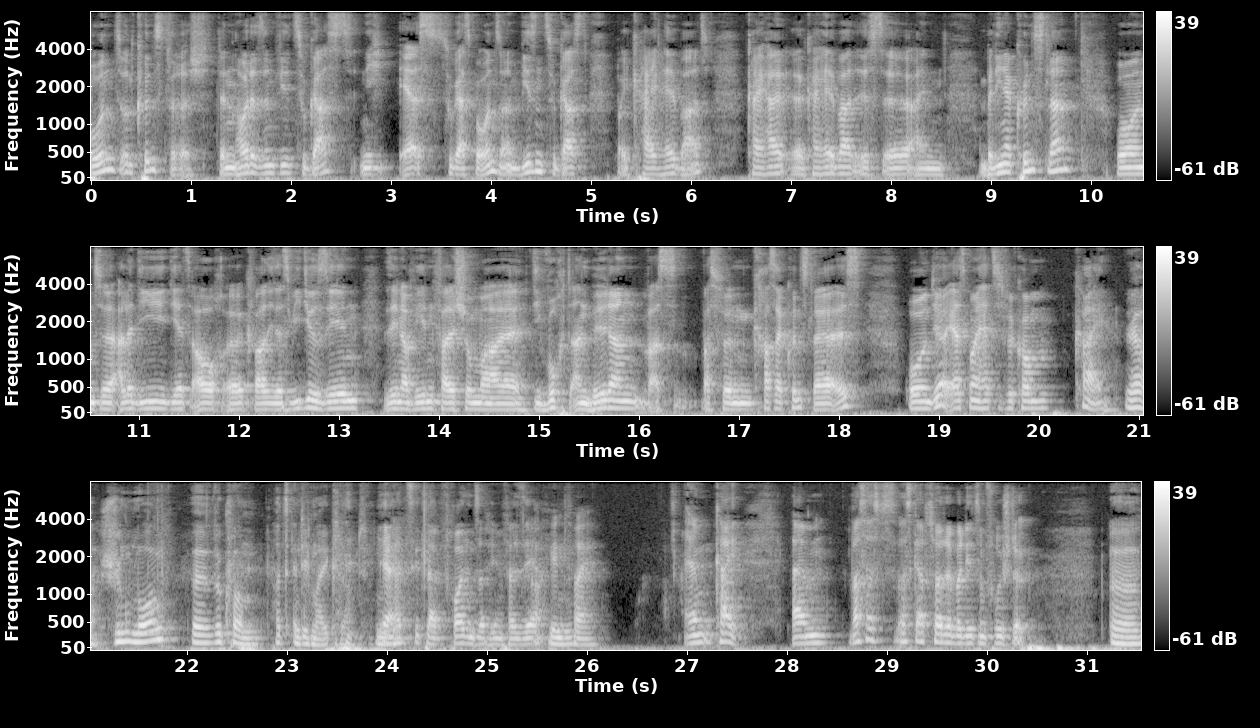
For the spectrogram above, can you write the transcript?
bunt und künstlerisch. Denn heute sind wir zu Gast, nicht er ist zu Gast bei uns, sondern wir sind zu Gast bei Kai Helbert. Kai, äh, Kai Helbert ist äh, ein, ein Berliner Künstler und äh, alle die, die jetzt auch äh, quasi das Video sehen, sehen auf jeden Fall schon mal die Wucht an Bildern, was, was für ein krasser Künstler er ist. Und ja, erstmal herzlich willkommen, Kai. Ja, schönen guten Morgen, äh, willkommen. Hat's endlich mal geklappt. ja, hat's geklappt. Freut uns auf jeden Fall sehr. Auf jeden Fall. Ähm, Kai, ähm, was, hast, was gab's heute bei dir zum Frühstück? Äh,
